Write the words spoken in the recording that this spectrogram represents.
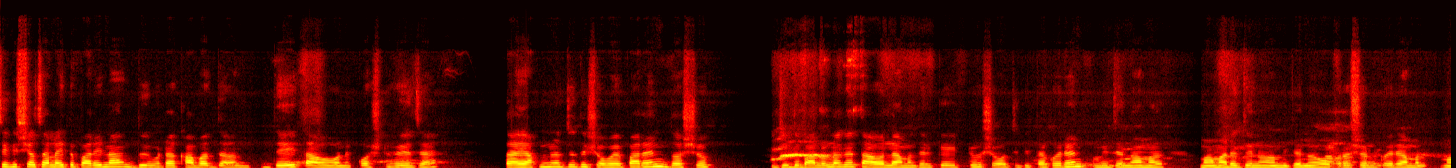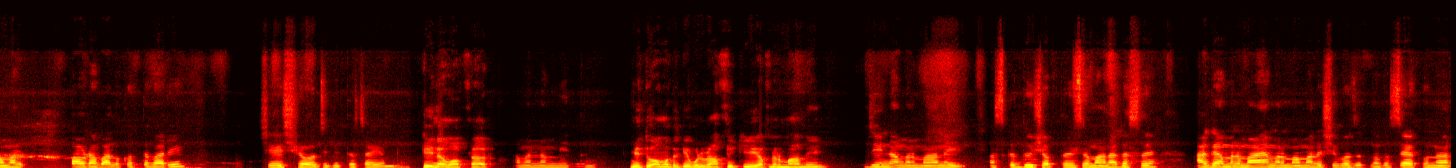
চিকিৎসা চালাইতে পারি না। দুই মুঠা খাবার দেই, তাও অনেক কষ্ট হয়ে যায়। তাই আপনারা যদি সবাই পারেন, দর্শক যদি ভালো লাগে তাহলে আমাদেরকে একটু সহযোগিতা করেন। আমি যেন আমার মামার যেন আমি যেন অপারেশন করে আমার মামার পাওটা ভালো করতে পারি সেই সহযোগিতা চাই আমরা। কি নাম আপনার? আমার নাম মিতু। মিতু আমাদেরকে বলবেন আপনি কি আপনার মা নেই? জি না আমার মা নেই। আজকে দুই সপ্তাহ হয়েছে মারা গেছে। আগে আমার মা আমার মামার সেবা যত্ন করছে এখন আর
